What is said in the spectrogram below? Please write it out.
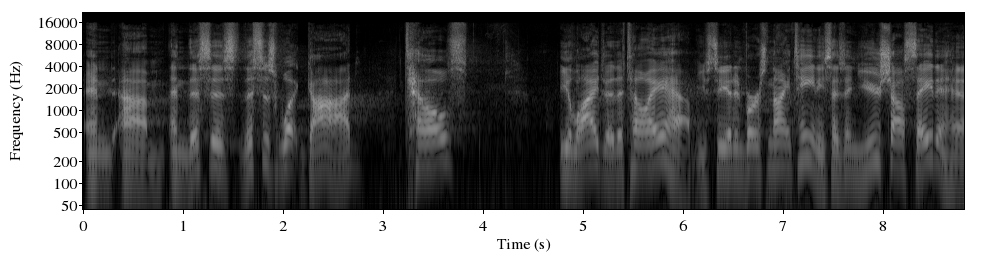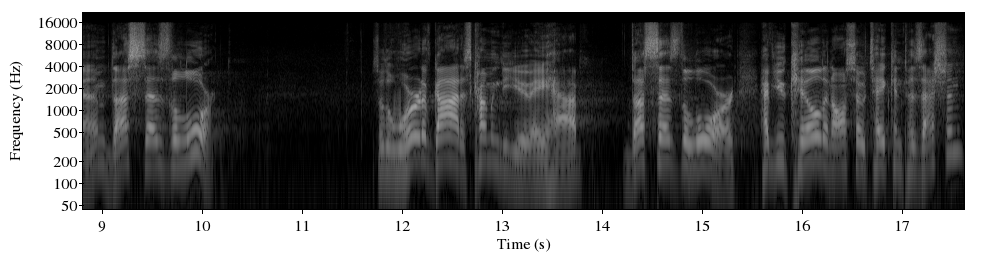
And, um, and this, is, this is what God tells Elijah to tell Ahab. You see it in verse 19. He says, And you shall say to him, Thus says the Lord. So the word of God is coming to you, Ahab. Thus says the Lord, Have you killed and also taken possession?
